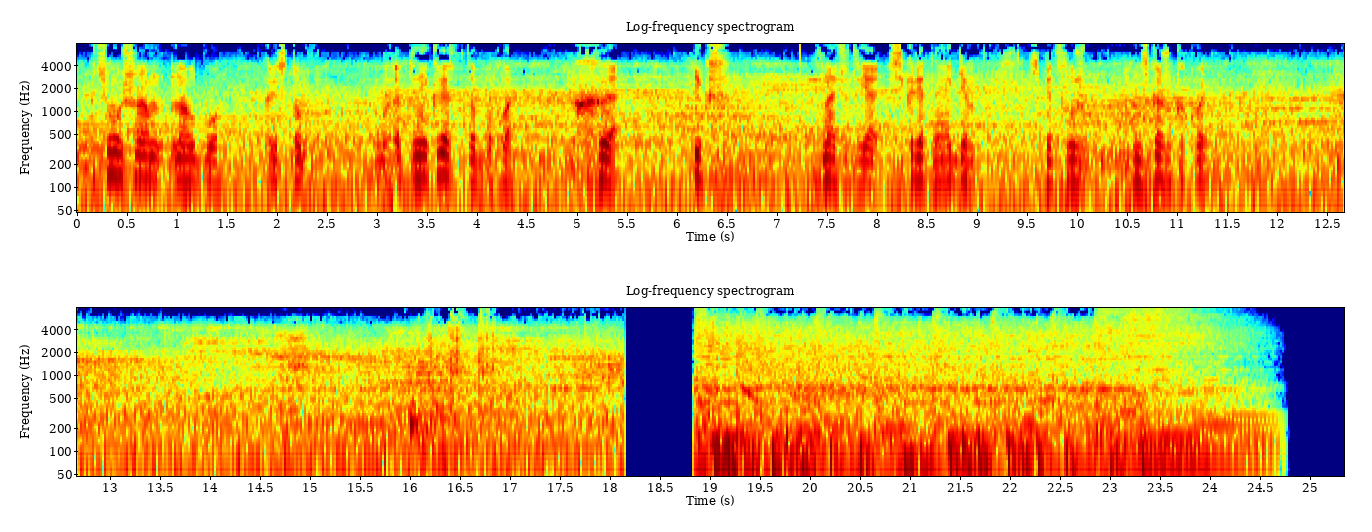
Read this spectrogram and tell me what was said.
Почему шрам на лбу крестом? Это не крест, это буква Х. X. Значит, я секретный агент спецслужбы. Не скажу какой.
